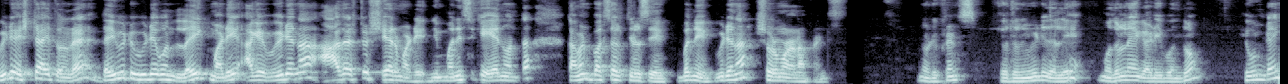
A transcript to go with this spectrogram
ವಿಡಿಯೋ ಇಷ್ಟ ಆಯಿತು ಅಂದರೆ ದಯವಿಟ್ಟು ವಿಡಿಯೋಗೆ ಒಂದು ಲೈಕ್ ಮಾಡಿ, ಹಾಗೆ ವಿಡಿಯೋನ ಆದಷ್ಟು ಶೇರ್ ಮಾಡಿ. ನಿಮ್ಮ ಅನಿಸಿಕೆ ಏನು ಅಂತ ಕಮೆಂಟ್ ಬಾಕ್ಸಲ್ಲಿ ತಿಳಿಸಿ. ಬನ್ನಿ ವಿಡಿಯೋನ ಶುರು ಮಾಡೋಣ ಫ್ರೆಂಡ್ಸ್ ನೋಡಿ ಫ್ರೆಂಡ್ಸ್ ಇವತ್ತೊಂದು ವಿಡಿಯೋದಲ್ಲಿ ಮೊದಲನೇ ಗಾಡಿ ಬಂದು Hyundai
